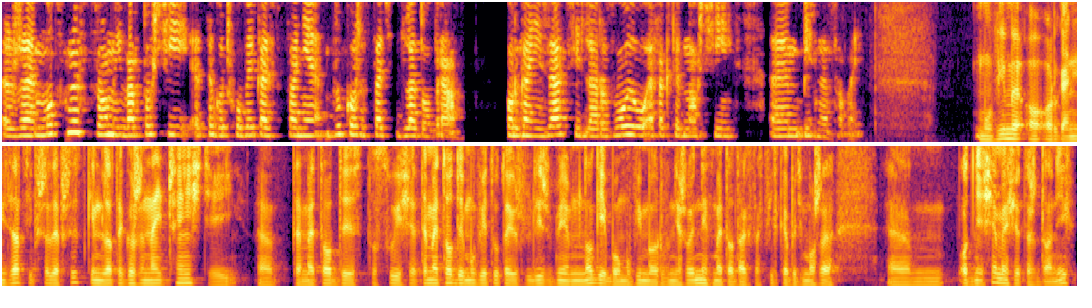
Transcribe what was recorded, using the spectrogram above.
że mocne strony i wartości tego człowieka jest w stanie wykorzystać dla dobra organizacji, dla rozwoju efektywności biznesowej. Mówimy o organizacji przede wszystkim, dlatego że najczęściej e, te metody stosuje się, te metody mówię tutaj już w liczbie mnogiej, bo mówimy również o innych metodach, za chwilkę być może um, odniesiemy się też do nich,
